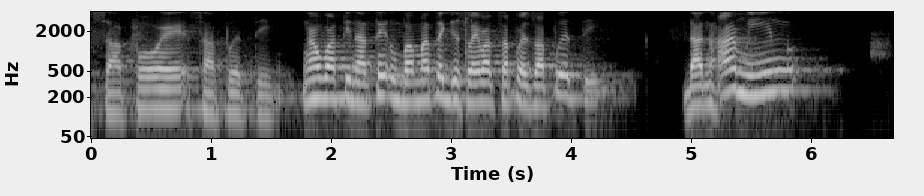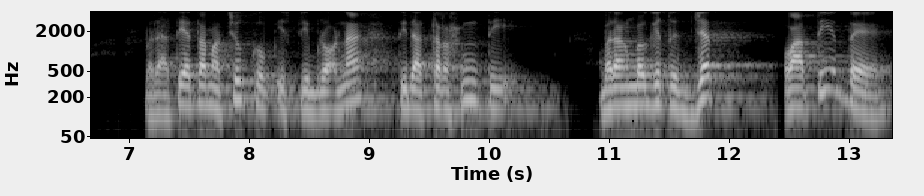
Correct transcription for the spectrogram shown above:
Sapoe sapeting. Ngawati nate umpama teh geus lewat sapoe sapeting. Dan hamil berarti eta mah cukup istibrona tidak terhenti. Barang begitu jet wati teh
